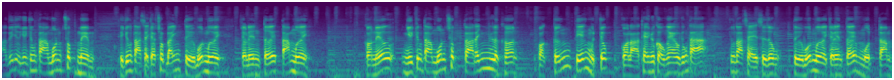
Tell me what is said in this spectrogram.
À, ví dụ như chúng ta muốn súp mềm thì chúng ta sẽ cho súp đánh từ 40 cho lên tới 80. Còn nếu như chúng ta muốn súp ta đánh lực hơn hoặc cứng tiếng một chút gọi là theo nhu cầu nghe của chúng ta chúng ta sẽ sử dụng từ 40 cho lên tới 100.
